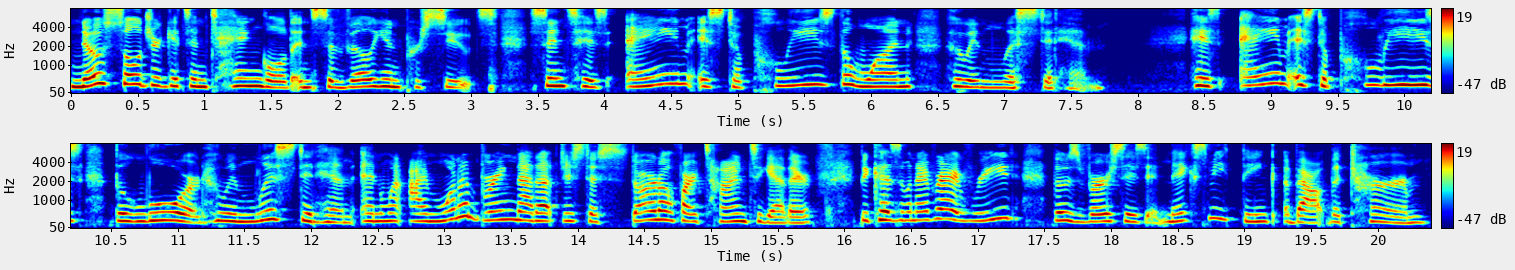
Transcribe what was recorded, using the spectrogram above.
No soldier gets entangled in civilian pursuits, since his aim is to please the one who enlisted him. His aim is to please the Lord who enlisted him. And when I want to bring that up just to start off our time together, because whenever I read those verses, it makes me think about the term,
